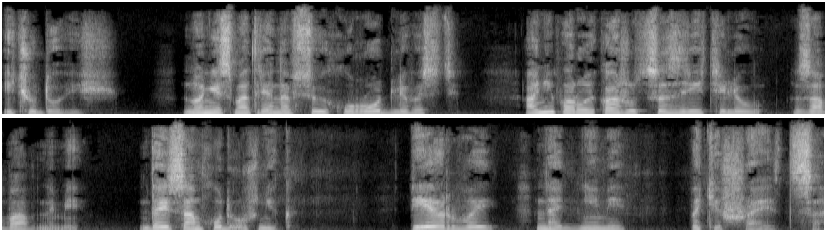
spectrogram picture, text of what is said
и чудовищ. Но, несмотря на всю их уродливость, они порой кажутся зрителю забавными. Да и сам художник первый над ними потешается.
